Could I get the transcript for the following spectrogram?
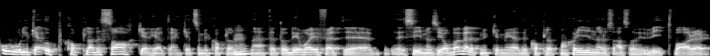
olika uppkopplade saker helt enkelt som är kopplade mm. mot nätet. Och det var ju för att eh, Siemens jobbar väldigt mycket med att koppla upp maskiner, och så, alltså vitvaror.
